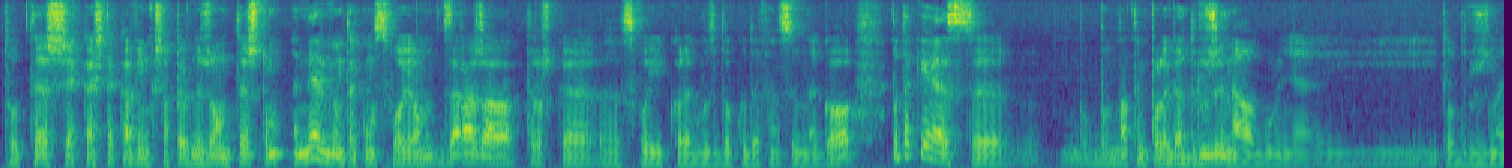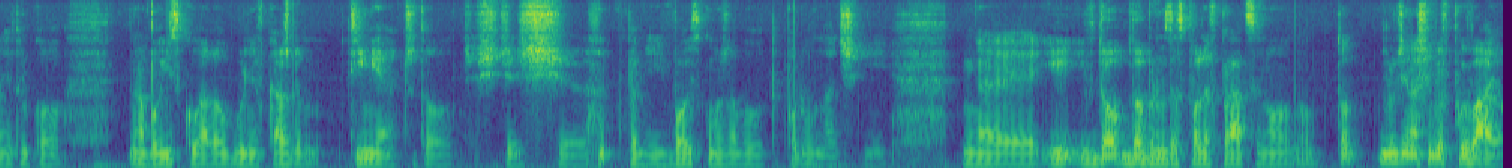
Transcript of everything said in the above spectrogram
to też jakaś taka większa pewność, że on też tą energią taką swoją zaraża troszkę e, swoich kolegów z bloku defensywnego, bo tak jest, e, bo, bo na tym polega drużyna ogólnie i, i to drużyna nie tylko na boisku, ale ogólnie w każdym teamie, czy to gdzieś, gdzieś pewnie i w wojsku można było to porównać i E, i, i w do, dobrym zespole w pracy, no, no, to ludzie na siebie wpływają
